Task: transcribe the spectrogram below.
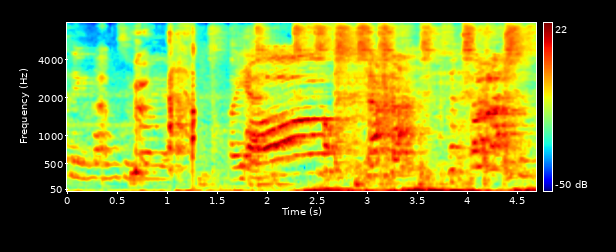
I think mom's in my ear. Oh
